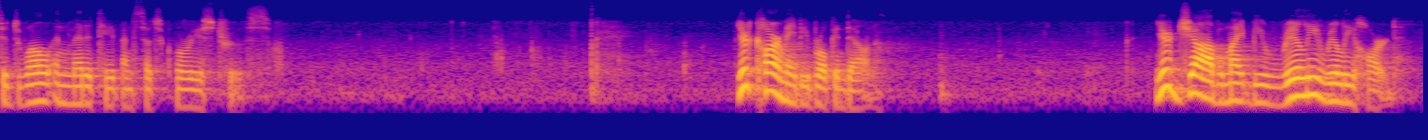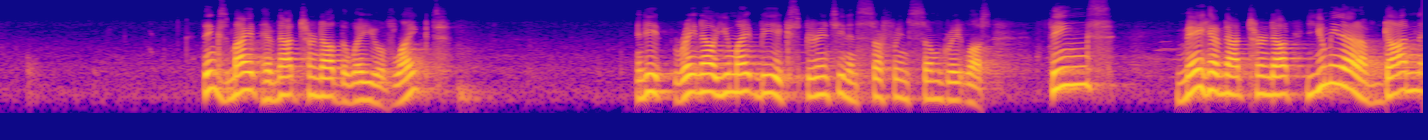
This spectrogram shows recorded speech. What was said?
to dwell and meditate on such glorious truths. Your car may be broken down. Your job might be really, really hard. Things might have not turned out the way you have liked. Indeed, right now you might be experiencing and suffering some great loss. Things may have not turned out, you may not have gotten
